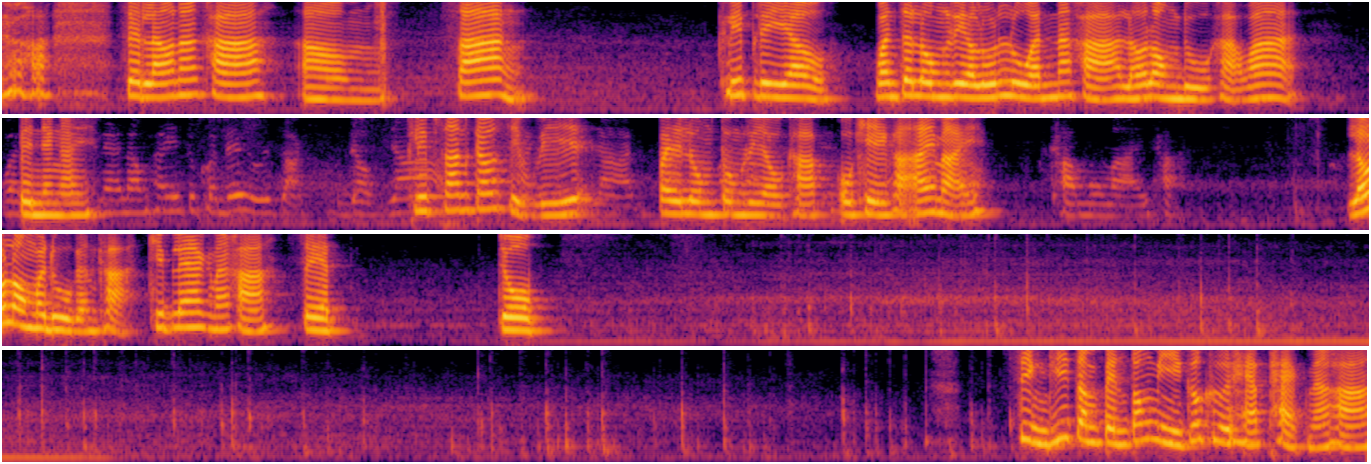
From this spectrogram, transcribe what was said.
นะคะเสร็จแล้วนะคะสร้างคลิปเรียว วันจะลงเรียวล้วนๆนะคะ แล้วลองดูค่ะว่าเป็นยังไง คลิปสั้น 90 วิ ไปลงตรงเรียวครับ โอเคค่ะ ไอ้ไหมคาโมไมล์ค่ะแล้วลองมาดูกันค่ะ คลิปแรกนะคะ เสร็จ จบ สิ่งที่จำเป็นต้องมีก็คือแฮชแท็กนะคะ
